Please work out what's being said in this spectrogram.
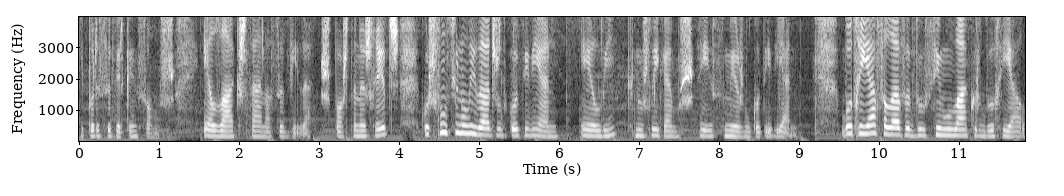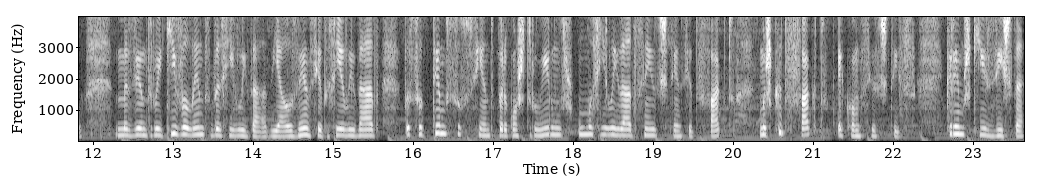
e para saber quem somos. É lá que está a nossa vida, exposta nas redes, com as funcionalidades do cotidiano. É ali que nos ligamos a esse mesmo cotidiano. Baudrillard falava do simulacro do real, mas entre o equivalente da realidade e a ausência de realidade passou tempo suficiente para construirmos uma realidade sem existência de facto, mas que de facto é como se existisse. Queremos que exista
